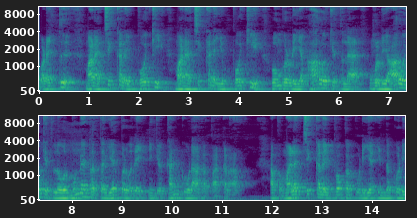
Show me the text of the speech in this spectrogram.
உடைத்து மல சிக்கலை போக்கி மன சிக்கலையும் போக்கி உங்களுடைய ஆரோக்கியத்தில் உங்களுடைய ஆரோக்கியத்தில் ஒரு முன்னேற்றத்தை ஏற்படுவதை நீங்கள் கண்கூடாக பார்க்கலாம். அப்போ மலச்சிக்கலை போக்கக்கூடிய இந்த கொடி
